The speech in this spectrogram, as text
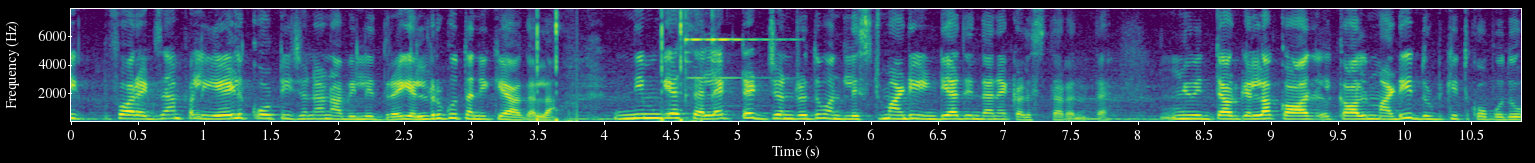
ಈಗ ಫಾರ್ ಎಕ್ಸಾಂಪಲ್ ಏಳು ಕೋಟಿ ಜನ ನಾವಿಲ್ಲಿದ್ದರೆ ಎಲ್ರಿಗೂ ತನಿಖೆ ಆಗಲ್ಲ. ನಿಮಗೆ ಸೆಲೆಕ್ಟೆಡ್ ಜನರದ್ದು ಒಂದು ಲಿಸ್ಟ್ ಮಾಡಿ ಇಂಡಿಯಾದಿಂದಾನೇ ಕಳಿಸ್ತಾರಂತೆ. ನೀವು ಇಂಥವ್ರಿಗೆಲ್ಲ ಕಾಲ್ ಕಾಲ್ ಮಾಡಿ ದುಡ್ಡು ಕಿತ್ಕೋಬೋದು.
